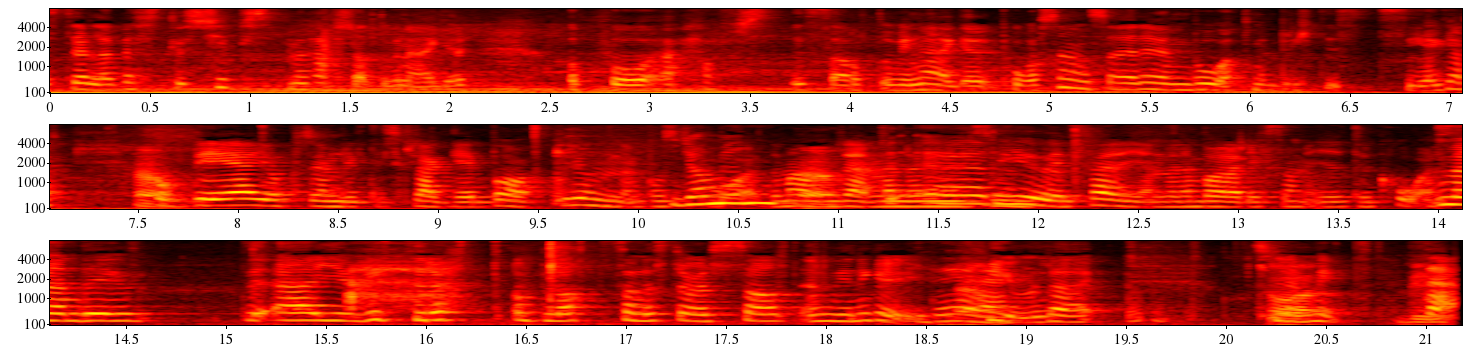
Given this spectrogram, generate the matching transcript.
Estrella västkustchips med havssalt och vinäger. Och på havssalt och vinägerpåsen så är det en båt med brittiskt segel. Ja. Och det är ju också en brittisk flagga i bakgrunden på Ja, men- de andra. Men det den är liksom inte i färgen, den är bara liksom i turkos. Men det är, ju- det är ju vitt, rött och blått som det står salt and vinegar i. Det är. Himla klämmigt. vi, Där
